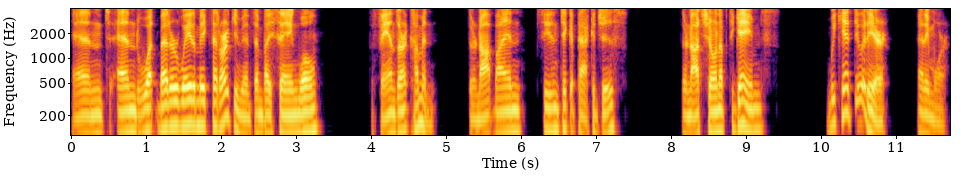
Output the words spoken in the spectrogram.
And and what better way to make that argument than by saying, well, the fans aren't coming. They're not buying season ticket packages. They're not showing up to games. We can't do it here anymore.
